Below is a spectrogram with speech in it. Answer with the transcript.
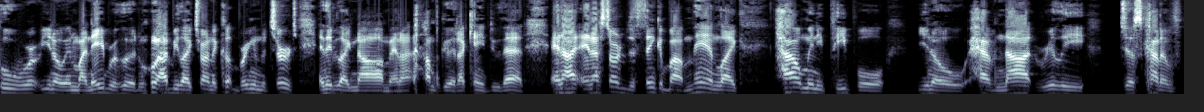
who were, you know, in my neighborhood who I'd be like trying to bring them to church and they'd be like, nah, man, I, I'm good. I can't do that. And I, and I started to think about, man, like how many people, you know, have not really just kind of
